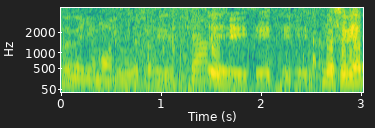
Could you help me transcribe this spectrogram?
me llamó, yo lo voy a traer. No se veía.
